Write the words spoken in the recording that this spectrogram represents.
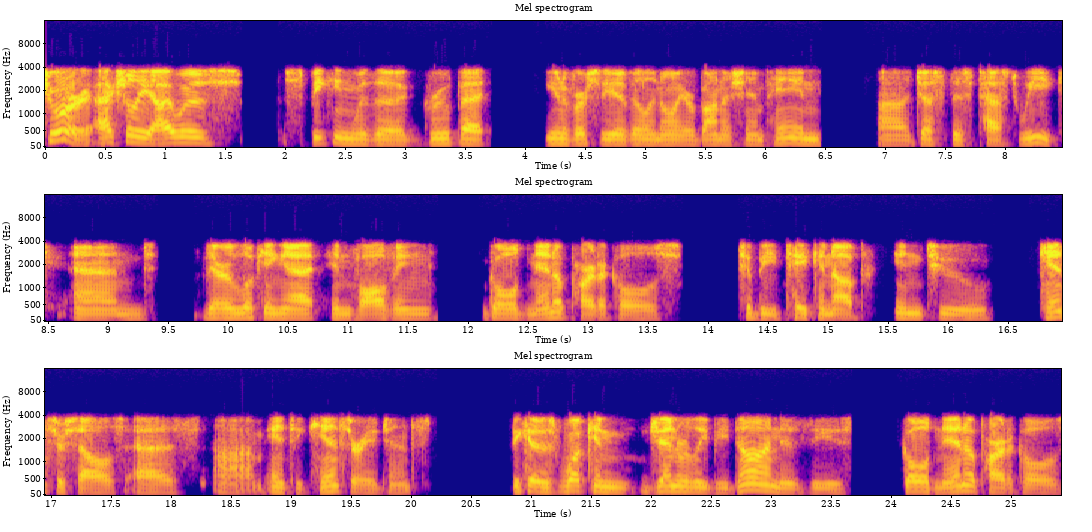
sure. Actually, I was speaking with a group at University of Illinois Urbana-Champaign uh, just this past week, and they're looking at involving gold nanoparticles to be taken up into cancer cells as um, anti-cancer agents. Because what can generally be done is these gold nanoparticles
